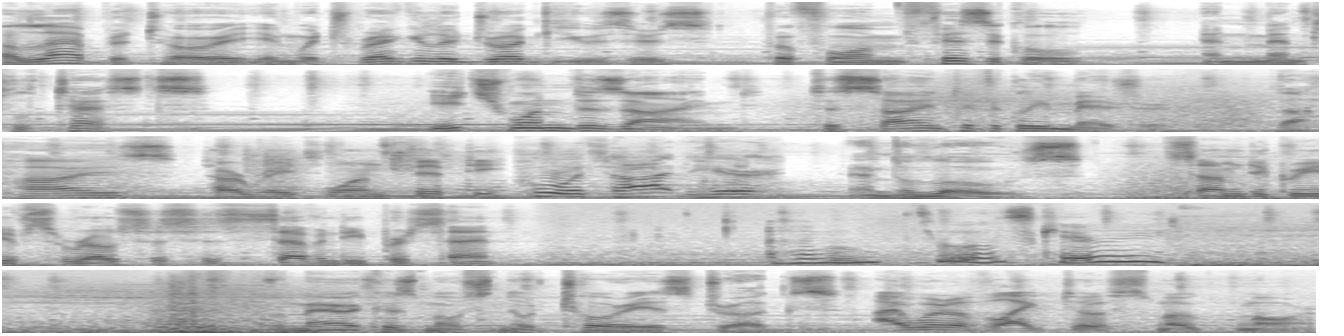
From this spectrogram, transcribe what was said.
A laboratory in which regular drug users perform physical and mental tests. Each one designed to scientifically measure the highs Heart rate's 150. Oh, it's hot in here. and the lows. Some degree of cirrhosis is 70%. Um, it's a little scary. of America's most notorious drugs. I would have liked to have smoked more.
